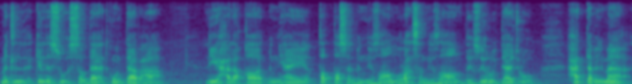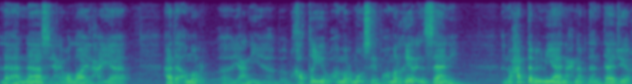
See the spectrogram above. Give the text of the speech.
مثل كل السوق السوداء تكون تابعة لحلقات بالنهاية تتصل بالنظام ورأس النظام بده يصيروا يتاجروا حتى بالماء لهالناس يعني والله الحقيقة هذا أمر يعني خطير وأمر مؤسف وأمر غير إنساني أنه حتى بالمياه نحن بدنا نتاجر.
